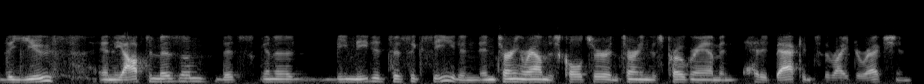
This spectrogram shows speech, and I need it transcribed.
the youth and the optimism that's going to be needed to succeed in, in turning around this culture and turning this program and headed back into the right direction.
